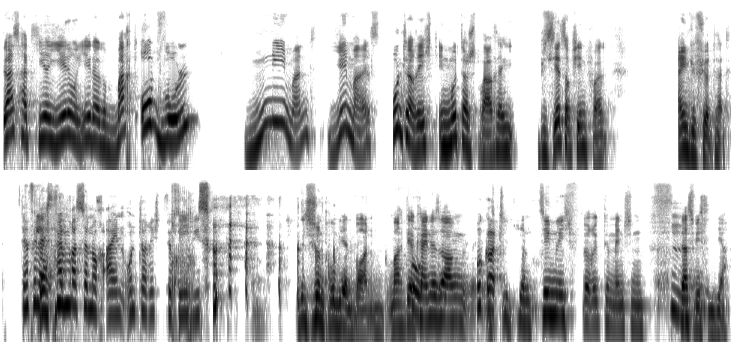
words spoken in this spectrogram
Das hat hier jeder und jeder gemacht, obwohl niemand jemals Unterricht in Muttersprache bis jetzt auf jeden Fall eingeführt hat. Ja, vielleicht das haben wir es ja noch einen Unterricht für Babys. Das ist schon probiert worden. Mach dir oh. keine Sorgen. Oh Gott. Es gibt schon ziemlich verrückte Menschen. Hm. Das wissen wir.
